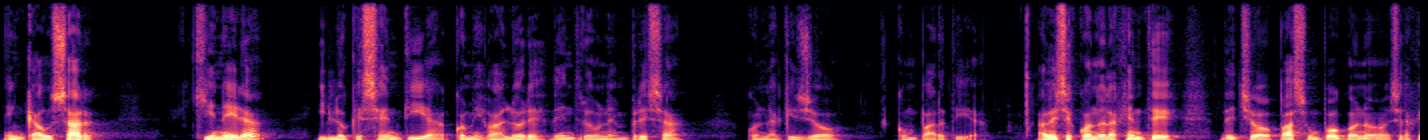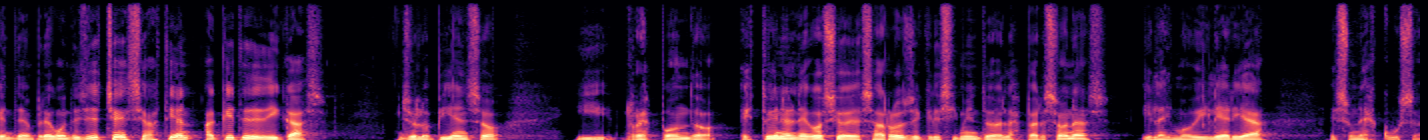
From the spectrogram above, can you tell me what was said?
encauzar quién era y lo que sentía con mis valores dentro de una empresa con la que yo compartía. A veces cuando la gente, de hecho pasa un poco, ¿no? A veces la gente me pregunta y dice, che, Sebastián, ¿a qué te dedicas? Yo lo pienso y respondo, estoy en el negocio de desarrollo y crecimiento de las personas y la inmobiliaria es una excusa,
